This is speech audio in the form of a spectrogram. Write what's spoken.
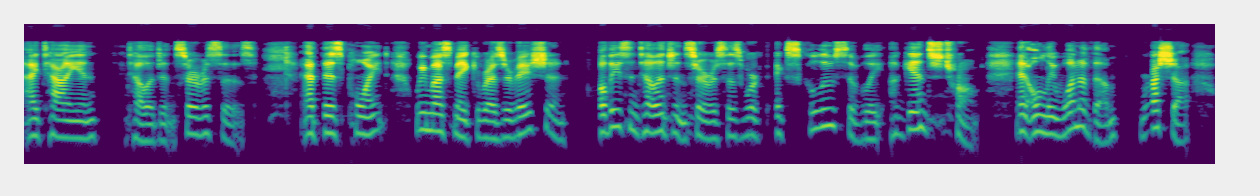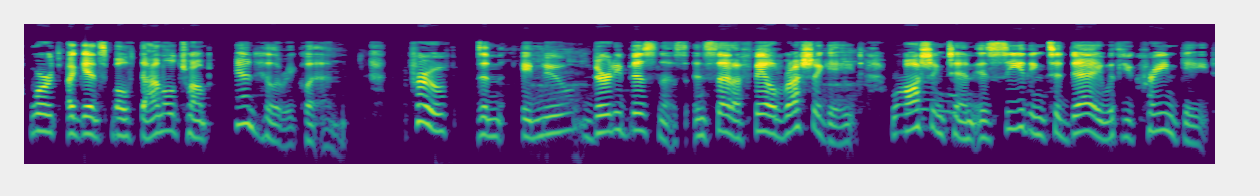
Italian intelligence services. At this point, we must make a reservation. All these intelligence services worked exclusively against Trump, and only one of them, Russia, worked against both Donald Trump and Hillary Clinton. The proof is in a new dirty business. Instead of failed Russia Gate, Washington is seething today with Ukraine Gate.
